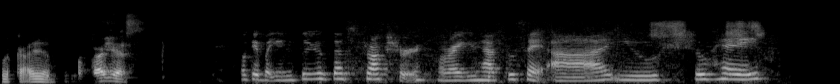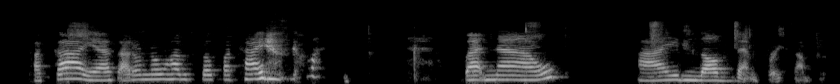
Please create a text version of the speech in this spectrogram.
Papaya. Papayas. Okay, but you need to use that structure, all right? You have to say, I used to hate pacayas. I don't know how to spell pacayas, but now I love them, for example.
